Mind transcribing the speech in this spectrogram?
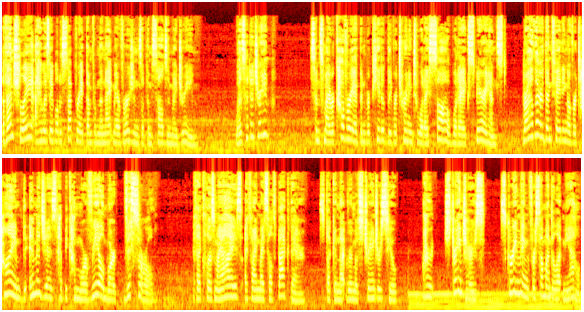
Eventually, I was able to separate them from the nightmare versions of themselves in my dream. Was it a dream? Since my recovery, I've been repeatedly returning to what I saw, what I experienced. Rather than fading over time, the images have become more real, more visceral. If I close my eyes, I find myself back there, stuck in that room of strangers who aren't strangers, screaming for someone to let me out.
